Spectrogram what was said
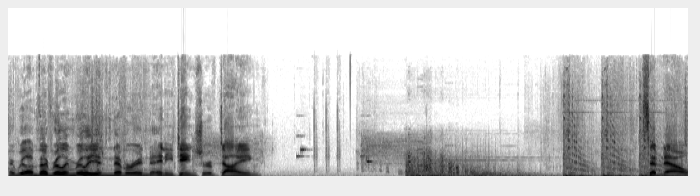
I really, I really, I'm really never in any danger of dying. Except now.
